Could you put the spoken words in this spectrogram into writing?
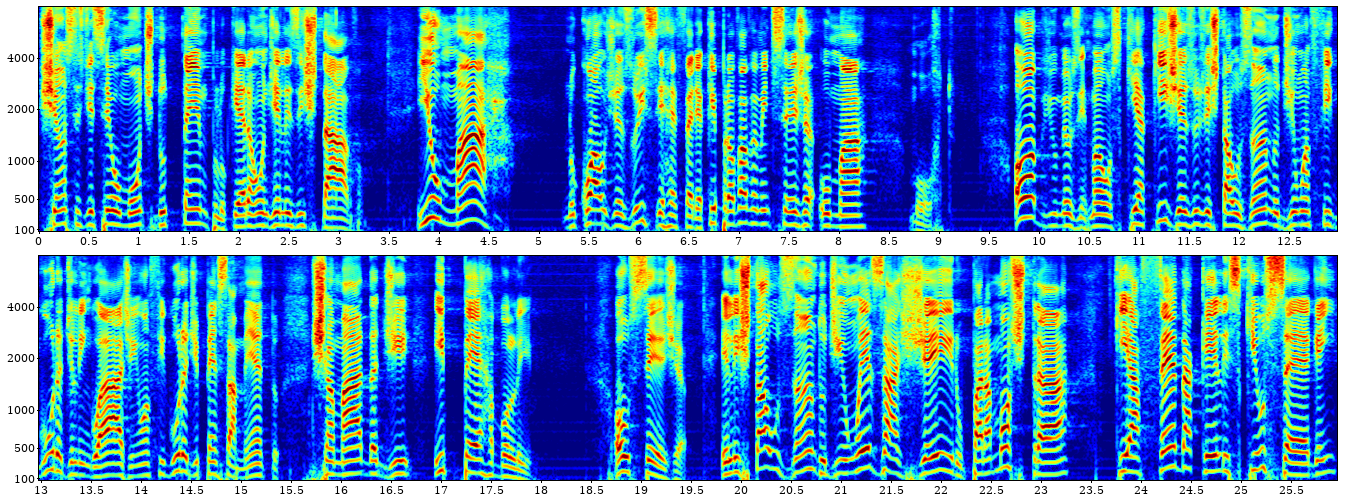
chances de ser o monte do templo, que era onde eles estavam. E o mar, no qual Jesus se refere aqui, provavelmente seja o mar morto. Óbvio, meus irmãos, que aqui Jesus está usando de uma figura de linguagem, uma figura de pensamento chamada de hipérbole. Ou seja, ele está usando de um exagero para mostrar que a fé daqueles que o seguem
